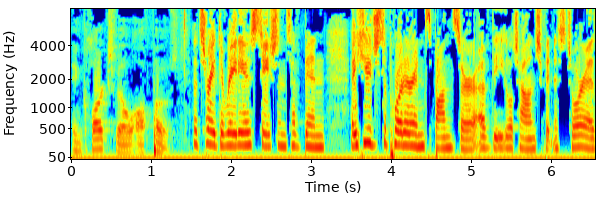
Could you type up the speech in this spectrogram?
in Clarksville off post. That's right. The radio stations have been a huge supporter and sponsor of the Eagle Challenge Fitness Tour as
